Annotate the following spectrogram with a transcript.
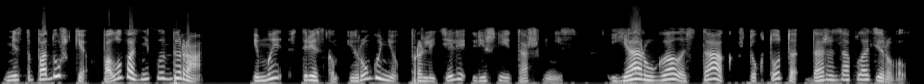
Вместо подушки в полу возникла дыра, и мы с треском и руганью пролетели лишний этаж вниз. Я ругалась так, что кто-то даже зааплодировал,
